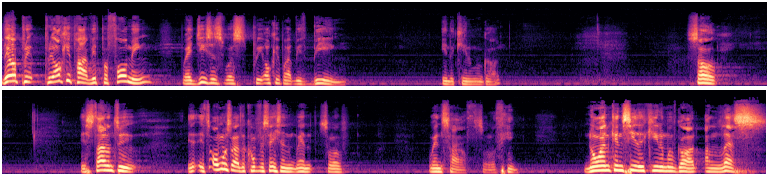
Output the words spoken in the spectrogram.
They were pre- preoccupied with performing, where Jesus was preoccupied with being in the kingdom of God. So it's starting to, it's almost like the conversation went sort of went south, sort of thing. No one can see the kingdom of God unless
